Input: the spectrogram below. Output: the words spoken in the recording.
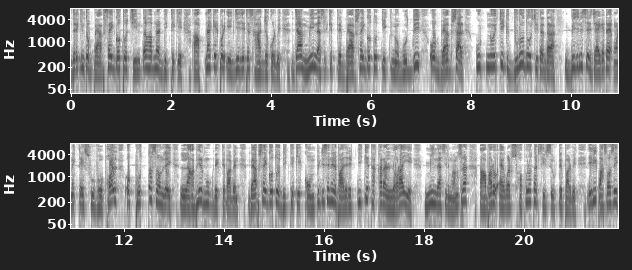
যেটা কিন্তু ব্যবসায়িকগত চিন্তাভাবনার দিক থেকে আপনাকে এরপর এগিয়ে যেতে সাহায্য করবে, যা মীন রাশির ক্ষেত্রে ব্যবসায়িকগত তীক্ষ্ণ বুদ্ধি ও ব্যবসার কূটনৈতিক দূরদর্শিতার দ্বারা বিজনেসের জায়গাটায় অনেকটাই শুভ ফল ও প্রত্যাশা অনুযায়ী লাভের মুখ দেখতে পাবেন। ব্যবসায়িকগত দিক থেকে কম্পিটিশনের বাজারে টিকে থাকার লড়াইয়ে মীন রাশির মানুষরা আবারও একবার সফলতার শীর্ষে উঠতে পারবে। এরই পাশাপাশি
